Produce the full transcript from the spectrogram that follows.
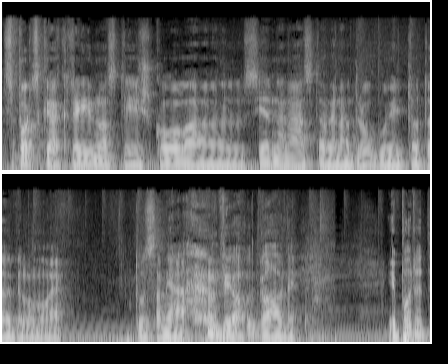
sportske aktivnosti, škola, s jedne nastave na drugu i to, to je bilo moje. Tu sam ja bio glavni. I pored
